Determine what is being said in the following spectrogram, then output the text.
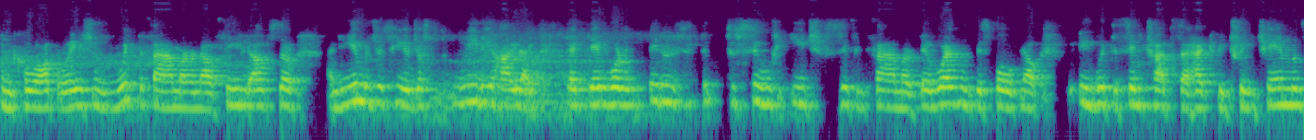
in cooperation with the farmer and our field officer. And the images here just really highlight that they were built to, suit each specific farmer. They weren't bespoke now. With the silt traps, there had to be three chambers,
